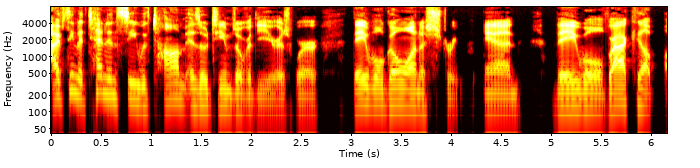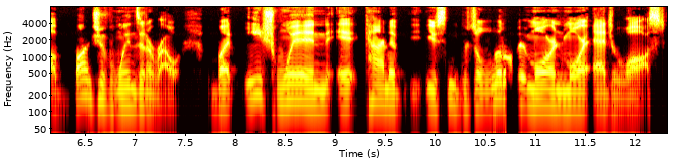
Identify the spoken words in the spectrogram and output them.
I've seen a tendency with Tom Izzo teams over the years where they will go on a streak and they will rack up a bunch of wins in a row, but each win it kind of you see there's a little bit more and more edge lost,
